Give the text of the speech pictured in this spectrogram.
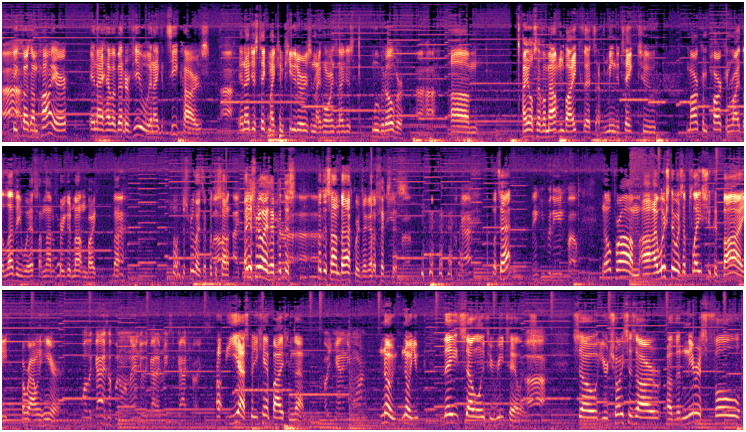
Ah, because I'm higher and I have a better view and I can see cars. ah, And I just take my computers and my horns and I just move it over. uh-huh. Um, I also have a mountain bike that I've been meaning to take to Markham Park and ride the levee with. I'm not a very good mountain bike. But, oh, I just realized I put this on. I I just realized I put this uh, uh, put this on backwards. I gotta fix this. Okay. What's that? Thank you for the info. No problem. Uh, I wish there was a place you could buy around here. Guy's up in Orlando, the guy that makes the Catrikes. Uh, yes, but you can't buy from them. Oh, you can't anymore? No, no, you. They sell only through retailers. Ah, So your choices are uh, the nearest full,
